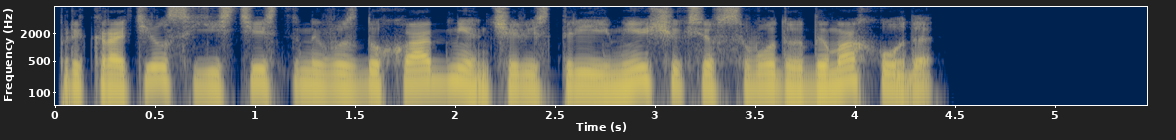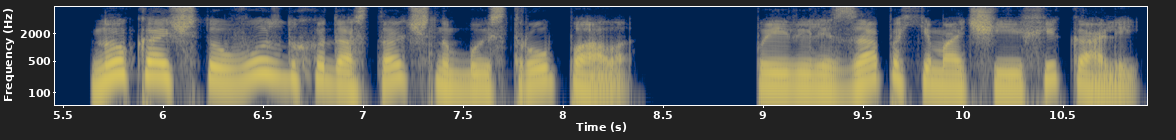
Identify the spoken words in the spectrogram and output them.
прекратился естественный воздухообмен через три имеющихся в сводах дымохода. Но качество воздуха достаточно быстро упало. Появились запахи мочи и фекалий.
